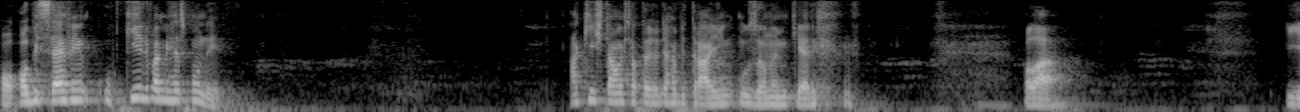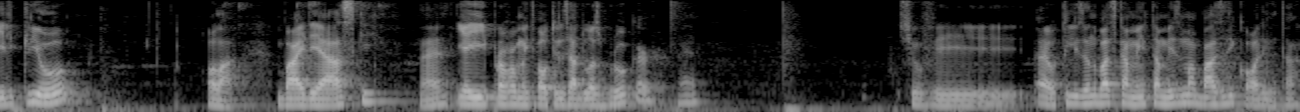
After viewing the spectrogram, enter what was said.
Ó, observem o que ele vai me responder. Aqui está uma estratégia de arbitragem usando MQL. Olha lá. E ele criou, olha lá, by the ASCII, né? E aí provavelmente vai utilizar duas broker, né? Deixa eu ver. É, utilizando basicamente a mesma base de código, tá?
